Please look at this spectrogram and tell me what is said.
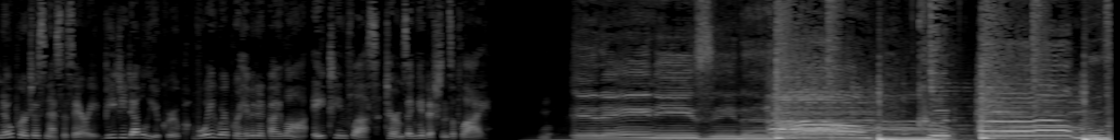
No purchase necessary. VGW Group. Void where prohibited by law. 18 plus. Terms and conditions apply. It ain't easy now. How could I move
